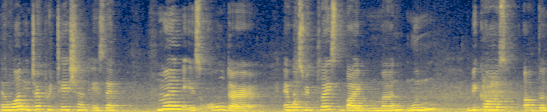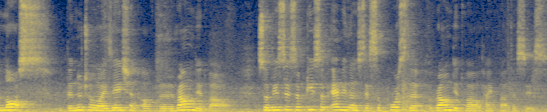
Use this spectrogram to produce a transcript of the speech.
And one interpretation is that men is older and was replaced by man, mun, because of the loss, the neutralization of the rounded vowel. So this is a piece of evidence that supports the rounded vowel hypothesis.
